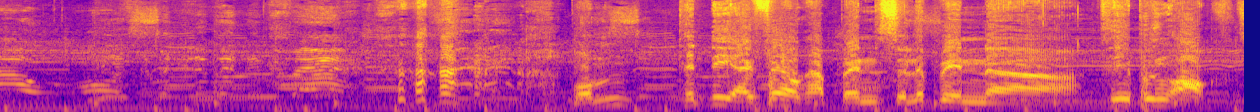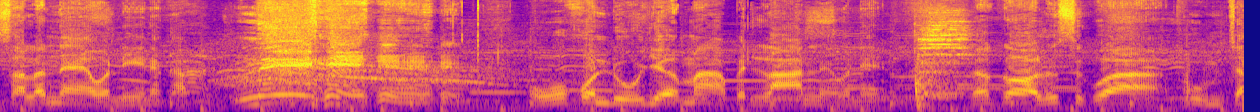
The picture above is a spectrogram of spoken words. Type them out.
down or 7-Eleven everywhere ผมเท็ดดี้ไอเฟลครับ เป็นศิลปินที่เพิ่งออกสารแนวันนี้นะครับ นี่โอ้คนดูเยอะมากเป็นล้านเลยวันนี้ แล้วก็รู้สึกว่าภูมิใจ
